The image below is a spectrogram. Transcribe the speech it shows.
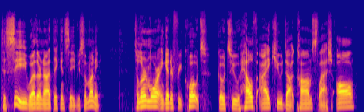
to see whether or not they can save you some money. To learn more and get a free quote, go to healthiq.com slash all.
